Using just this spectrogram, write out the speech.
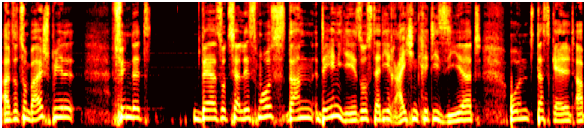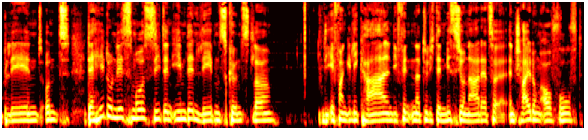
Also zum Beispiel findet der Sozialismus dann den Jesus, der die Reichen kritisiert und das Geld ablehnt. Und der Hedonismus sieht in ihm den Lebenskünstler. Die Evangelikalen, die finden natürlich den Missionar, der zur Entscheidung aufruft.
